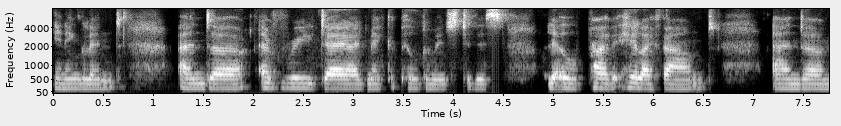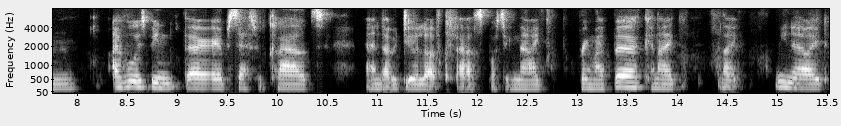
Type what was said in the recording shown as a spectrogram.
in England, and uh, every day I'd make a pilgrimage to this little private hill I found. And um, I've always been very obsessed with clouds, and I would do a lot of cloud spotting there. I'd bring my book and I'd like, you know, I'd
